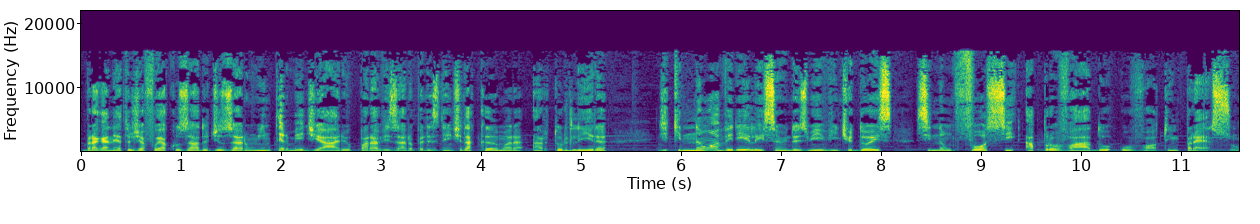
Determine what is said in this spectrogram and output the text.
Braga Neto já foi acusado de usar um intermediário para avisar o presidente da Câmara, Arthur Lira, de que não haveria eleição em 2022 se não fosse aprovado o voto impresso.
